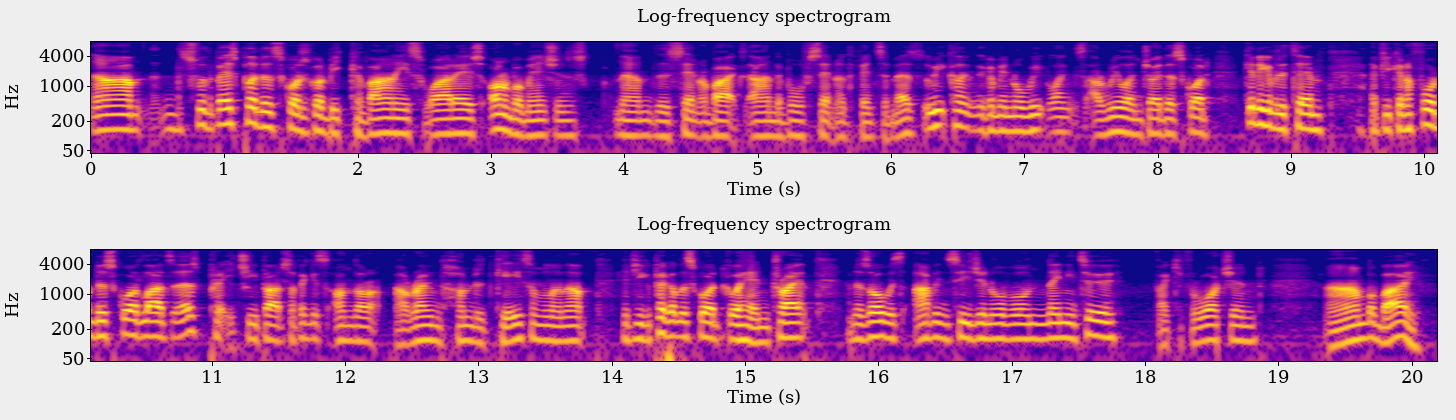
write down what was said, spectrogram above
Um, so the best player of the squad is going to be Cavani, Suarez, honourable mentions, um, the centre backs and the both centre defensive mids. The weak link, there going to be no weak links. I really enjoyed this squad. Gonna give it a 10. If you can afford this squad, lads, it is pretty cheap actually. I think it's under around 100k, something like that. If you can pick up the squad, go ahead and try it. And as always, I've been CJ Novo 92. Thank you for watching, and bye bye.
